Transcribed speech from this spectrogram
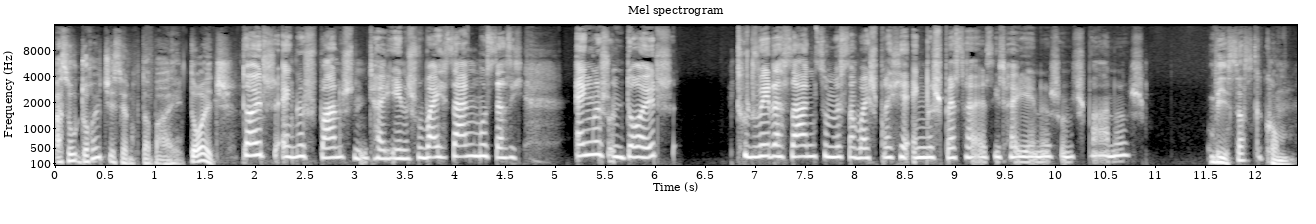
Achso, Deutsch ist ja noch dabei. Deutsch. Deutsch, Englisch, Spanisch und Italienisch. Wobei ich sagen muss, dass ich Englisch und Deutsch, tut weh, das sagen zu müssen, aber ich spreche Englisch besser als Italienisch und Spanisch. Wie ist das gekommen?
